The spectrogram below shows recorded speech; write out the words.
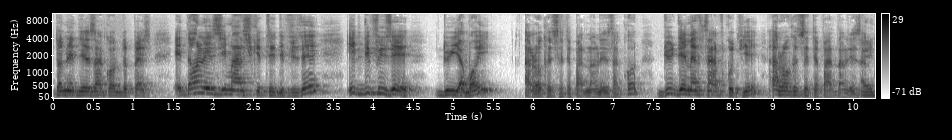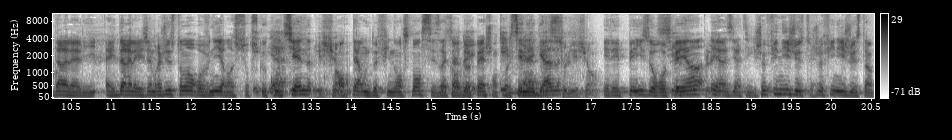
donner des accords de pêche. Et dans les images qui étaient diffusées, ils diffusaient du yaboy, alors que ce n'était pas dans les accords, du démersage côtier, alors que ce n'était pas dans les accords. Aïdar El Ali, j'aimerais justement revenir sur ce que contiennent en termes de financement ces accords de pêche entre le Sénégal et les pays européens et asiatiques. Je finis juste, je finis juste. Hein.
